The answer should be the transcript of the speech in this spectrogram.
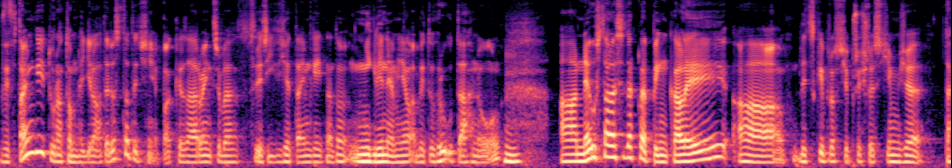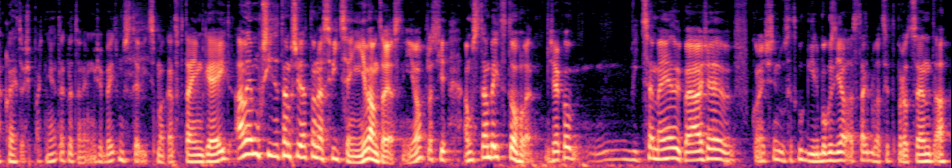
vy v Timegateu na tom neděláte dostatečně. Pak zároveň třeba si říct, že Timegate na to nikdy neměl, aby tu hru utáhnul. Hmm. A neustále si takhle pinkali a vždycky prostě přišli s tím, že takhle je to špatně, takhle to nemůže být, musíte víc makat v Timegate, ale musíte tam přidat to nasvícení, je vám to jasný, jo? Prostě, a musí tam být tohle, že jako víceméně vypadá, že v konečném důsledku Gearbox dělal asi tak 20% a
